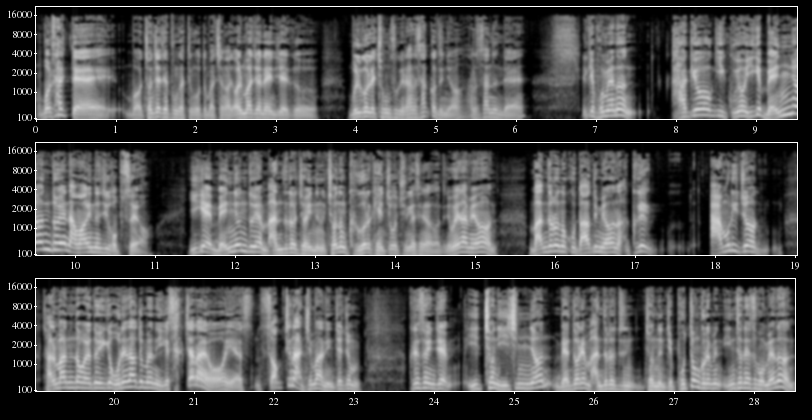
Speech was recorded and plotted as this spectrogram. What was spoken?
뭘 살 때 뭐 전자제품 같은 것도 마찬가지. 얼마 전에 이제 그 물걸레 청소기를 하나 샀거든요. 하나 샀는데 이렇게 보면은 가격이 있고요. 이게 몇 년도에 나와 있는지가 없어요. 이게 몇 년도에 만들어져 있는 저는 그거를 개인적으로 중요하게 생각하거든요. 왜냐하면 만들어 놓고 놔두면 그게 아무리 저 잘 만든다고 해도 이게 오래 놔두면 이게 삭잖아요. 예, 썩지는 않지만 이제 좀 그래서 이제 2020년 몇 월에 만들어졌는지 보통 그러면 인터넷에 보면은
